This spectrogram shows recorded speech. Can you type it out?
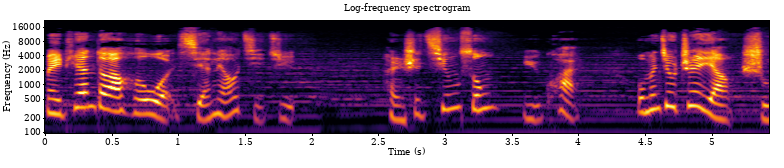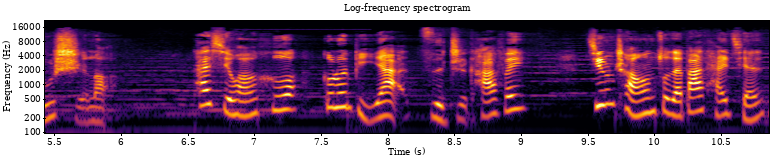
每天都要和我闲聊几句。很是轻松愉快，我们就这样熟识了。她喜欢喝哥伦比亚自制咖啡，经常坐在吧台前，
